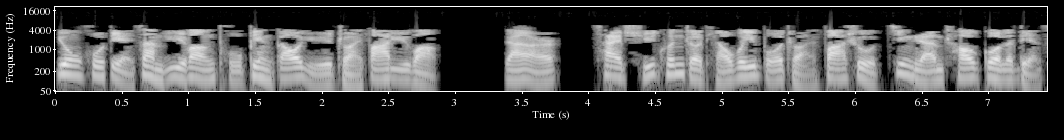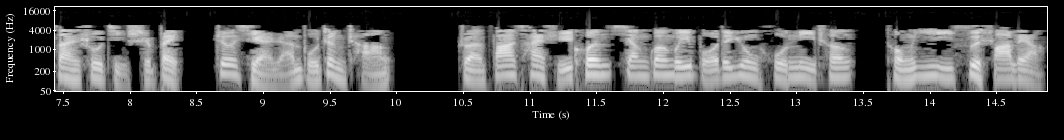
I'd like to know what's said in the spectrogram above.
用户点赞欲望普遍高于转发欲望。然而，蔡徐坤这条微博转发数竟然超过了点赞数几十倍，这显然不正常。转发蔡徐坤相关微博的用户昵称统一疑似发量。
